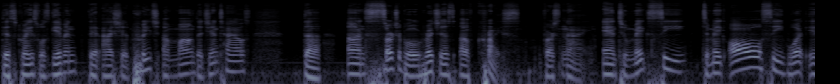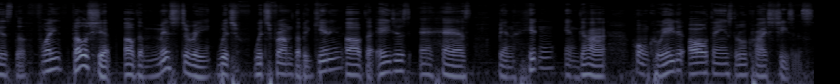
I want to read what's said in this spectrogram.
This grace was given that I should preach among the Gentiles the unsearchable riches of Christ. Verse 9. And to make see to make all see what is the fellowship of the mystery which which from the beginning of the ages has been hidden in God whom created all things through Christ Jesus.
